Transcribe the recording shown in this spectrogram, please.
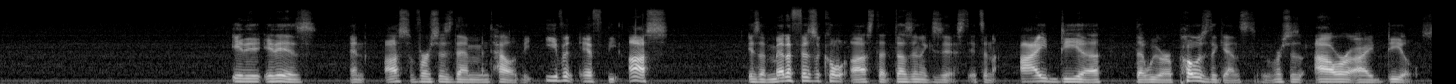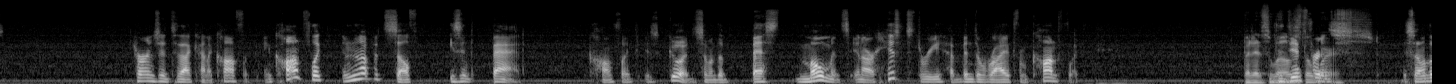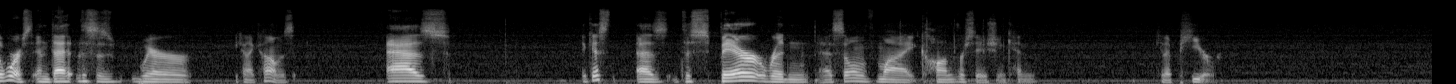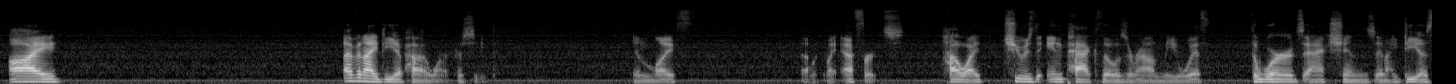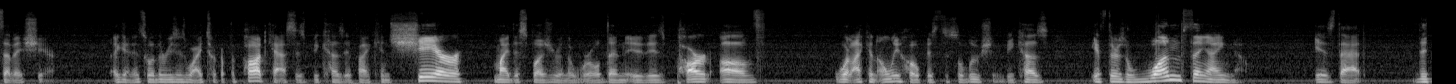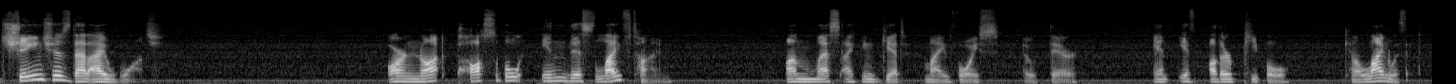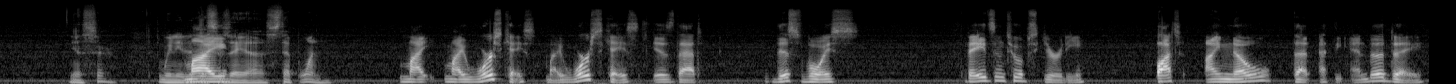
it, it is an us versus them mentality even if the us is a metaphysical us that doesn't exist. It's an idea that we are opposed against versus our ideals. Turns into that kind of conflict. And conflict, in and of itself, isn't bad. Conflict is good. Some of the best moments in our history have been derived from conflict. But as The well as the worst. Some of the worst, and that this is where it kind of comes. As I guess as despair ridden as some of my conversation can can appear. I I have an idea of how I want to proceed in life uh, with my efforts, how I choose to impact those around me with the words, actions, and ideas that I share. Again, it's one of the reasons why I took up the podcast is because if I can share my displeasure in the world, then it is part of what I can only hope is the solution. Because if there's one thing I know, is that the changes that I want are not possible in this lifetime unless I can get my voice out there and if other people can align with it. Yes, sir. We need My- this as a uh, step one. my my worst case my worst case is that this voice fades into obscurity but i know that at the end of the day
